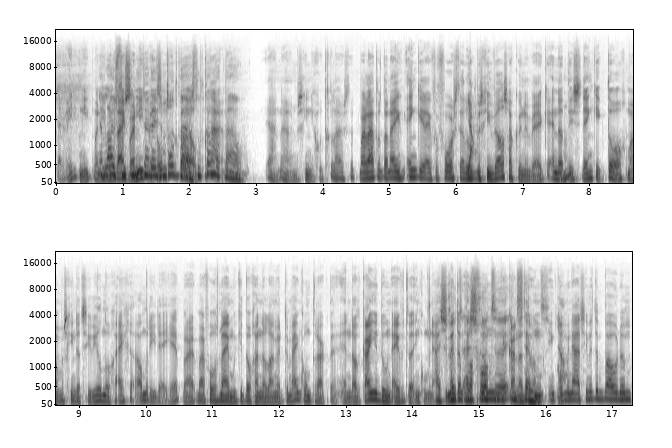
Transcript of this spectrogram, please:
ja, dat weet ik niet. Maar En die luisteren niet naar met deze ons podcast? gebeld. Hoe kan dat nou? Ja, nou, misschien niet goed geluisterd. Maar laten we het dan één keer even voorstellen Ja. hoe het misschien wel zou kunnen werken. En dat Mhm. is denk ik toch, maar misschien dat Cyril nog eigen andere ideeën heeft. Maar, maar volgens mij moet je toch aan de lange termijn contracten. En dat kan je doen eventueel in combinatie met een plafond. schudt, je eh, kan het doen in combinatie met een bodem.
